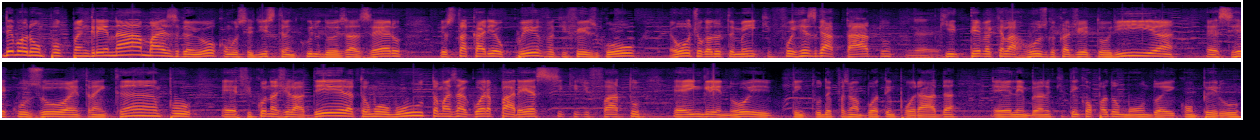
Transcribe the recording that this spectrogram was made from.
Demorou um pouco para engrenar, mas ganhou, como você disse, tranquilo, 2 a 0 Eu destacaria o Cueva, que fez gol. É outro jogador também que foi resgatado, é. que teve aquela rusga com a diretoria, é, se recusou a entrar em campo, é, ficou na geladeira, tomou multa, mas agora parece que de fato é, engrenou e tem tudo a fazer uma boa temporada. É, lembrando que tem Copa do Mundo aí com o Peru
